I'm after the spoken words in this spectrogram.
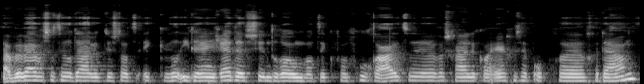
Nou, bij mij was dat heel duidelijk dus dat ik wil iedereen redden syndroom, wat ik van vroeger uit uh, waarschijnlijk al ergens heb opgedaan.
